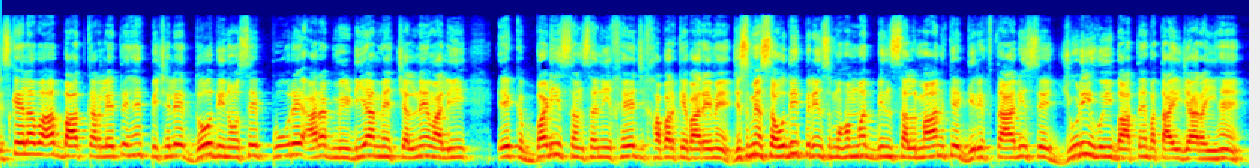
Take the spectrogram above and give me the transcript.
इसके अलावा अब बात कर लेते हैं पिछले दो दिनों से पूरे अरब मीडिया में चलने वाली एक बड़ी सनसनीखेज खबर के बारे में, जिसमें Saudi prince Mohammed bin Salman के गिरफ्तारी से जुड़ी हुई बातें बताई जा रही हैं।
